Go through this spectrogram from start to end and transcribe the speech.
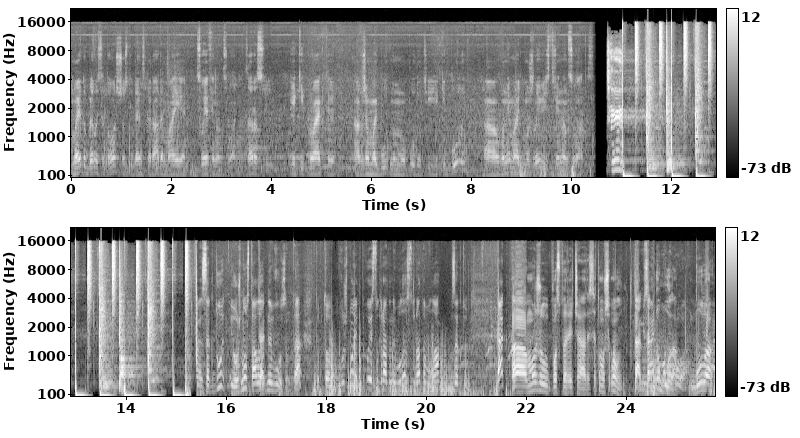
ми добилися того, що студентська рада має своє фінансування. Зараз які проекти вже в майбутньому будуть і які були, вони мають можливість фінансуватися. ЗАГДУ і УЖНУ стали Так. одним вузом. Так? Тобто в УЖНУ, як такої студради не було, студрада була в ЗАГДУ. Так? А, можу посперечатися, тому що ну так, ЗАГДУ була. була. Була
